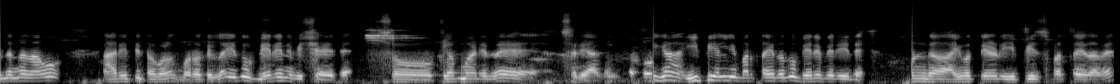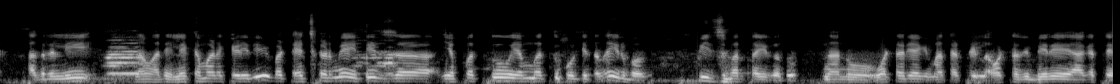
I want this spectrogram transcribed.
ಇದನ್ನ ನಾವು ಆ ರೀತಿ ತಗೊಳಕ್ ಬರೋದಿಲ್ಲ. ಇದು ಬೇರೆನೆ ವಿಷಯ ಇದೆ. ಸೊ ಕ್ಲಬ್ ಮಾಡಿದ್ರೆ ಸರಿ ಆಗಲ್ಲ. ಈಗ ಇ ಪಿ ಅಲ್ಲಿ ಬರ್ತಾ ಇರೋದು ಬೇರೆ ಬೇರೆ ಇದೆ. ಒಂದು ಐವತ್ತೆರಡು ಇ ಪಿಸ್ ಬರ್ತಾ ಇದಾವೆ. ಅದರಲ್ಲಿ ನಾವು ಅದೇ ಲೆಕ್ಕ ಮಾಡಕ್ ಹೇಳಿದೀವಿ ಬಟ್ ಹೆಚ್ಚು ಕಡಿಮೆ ಇಟ್ ಈಸ್ ಎಪ್ಪತ್ತು, ಎಂಬತ್ತು ಕೋಟಿ ತನ ಇರ್ಬೋದು. ಪೀಸ್ ಬರ್ತಾ ಇರೋದು. ನಾನು ಒಟ್ಟಾರಿಯಾಗಿ ಮಾತಾಡ್ತಿಲ್ಲ. ಒಟ್ಟಾರಿ ಬೇರೆ ಆಗತ್ತೆ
